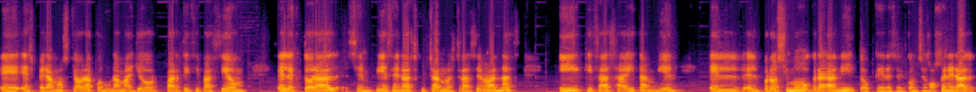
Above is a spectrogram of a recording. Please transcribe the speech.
Eh, esperamos que ahora con una mayor participación electoral se empiecen a escuchar nuestras demandas y quizás ahí también el, próximo granito que desde el Consejo General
